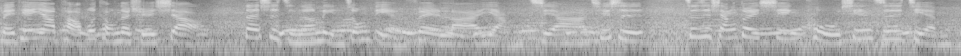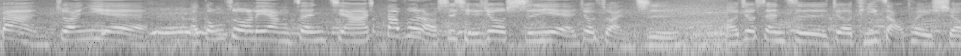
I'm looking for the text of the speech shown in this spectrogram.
每天要跑不同的学校，但是只能领钟点费来养家。其实这是相对辛苦，薪资减半。专业呃工作量增加，大部分老师其实就失业就转职，呃就甚至就提早退休。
